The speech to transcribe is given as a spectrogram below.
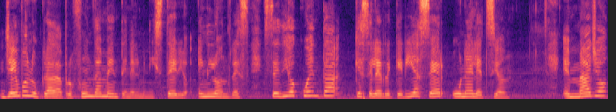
ya involucrada profundamente en el ministerio en Londres, se dio cuenta que se le requería hacer una elección. En mayo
